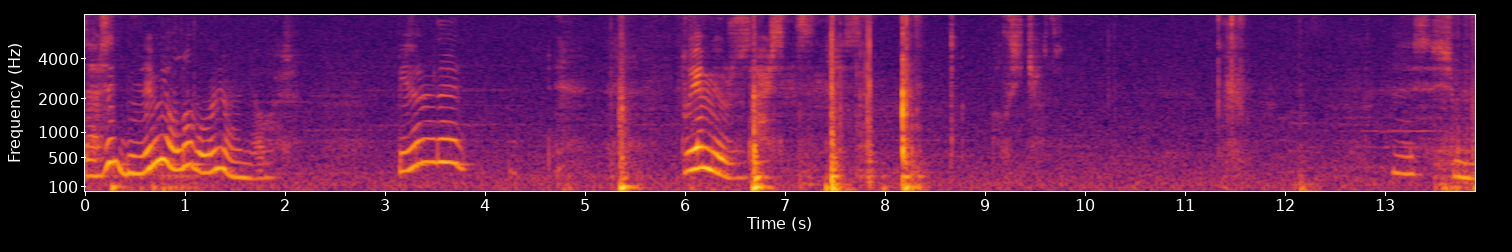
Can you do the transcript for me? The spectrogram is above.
Dersi dinlemiyorlar, oyun oynuyorlar. Bizim de duyamıyoruz dersimizi. Neyse. Alışacağız. Neyse şimdi.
